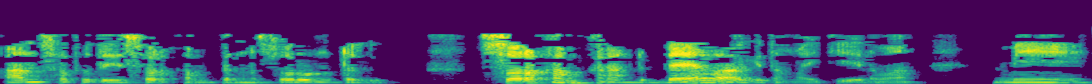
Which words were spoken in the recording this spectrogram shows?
අන් සතුදී ස්වරකම් කරන සොරුන්ට සොරකම් කරන්න බෑ තමයි කියනවා මේ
